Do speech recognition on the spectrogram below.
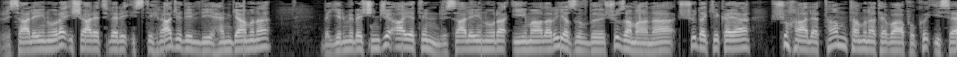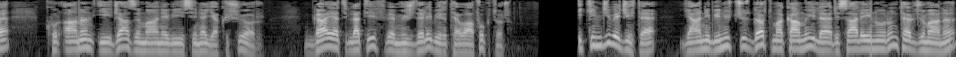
Risale-i Nur'a işaretleri istihrac edildiği hengamına ve 25. ayetin Risale-i Nur'a imaları yazıldığı şu zamana, şu dakikaya, şu hale tam tamına tevafuku ise Kur'an'ın icaz-ı manevisine yakışıyor. Gayet latif ve müjdeli bir tevafuktur. İkinci vecihte yani 1304 makamı ile Risale-i Nur'un tercümanı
